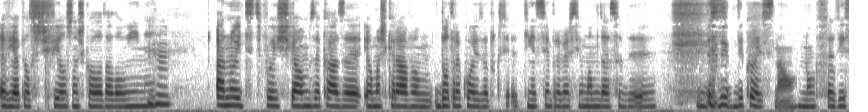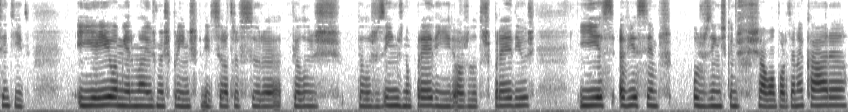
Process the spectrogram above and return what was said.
havia aqueles desfiles na escola de Halloween. Uhum. À noite, depois chegávamos a casa, eu mascarava-me de outra coisa, porque tinha sempre a ver se uma mudança de, de, de, coisa, senão não fazia sentido. E eu, a minha irmã e os meus primos pedir ser a travessura pelos, pelos vizinhos no prédio e ir aos outros prédios. E esse- havia sempre os vizinhos que nos fechavam a porta na cara,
